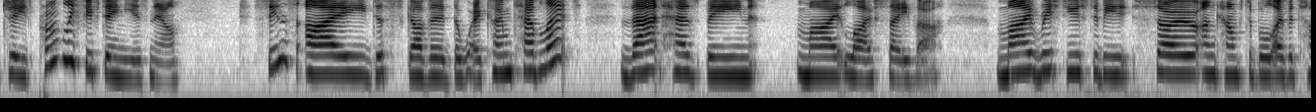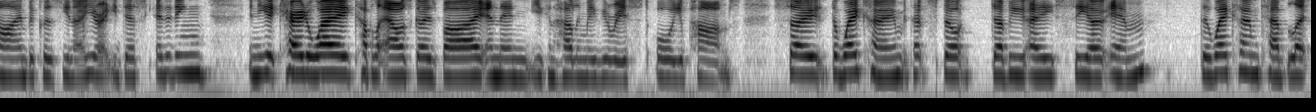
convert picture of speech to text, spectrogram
geez, probably 15 years now. Since I discovered the Wacom tablet, that has been my lifesaver my wrist used to be so uncomfortable over time because you know you're at your desk editing and you get carried away a couple of hours goes by and then you can hardly move your wrist or your palms. So the wacom that's spelled w-a-c-o-m the wacom tablet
